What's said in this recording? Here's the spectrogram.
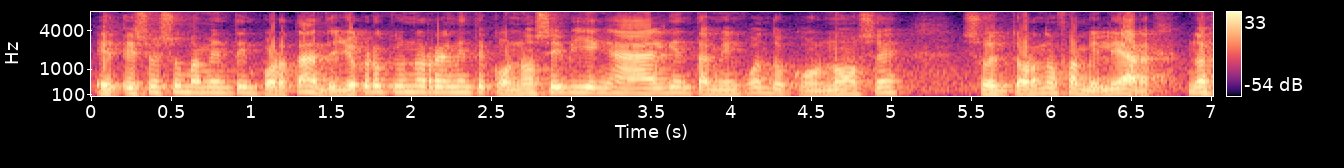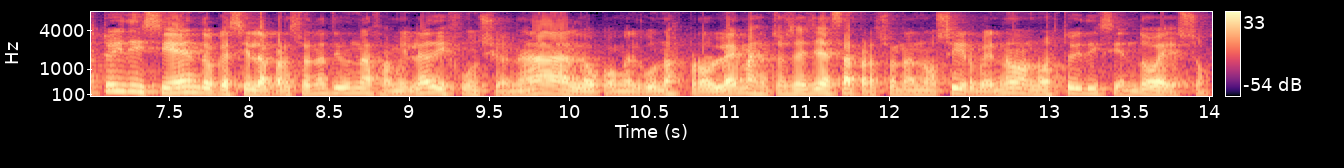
E, eso es sumamente importante. Yo creo que uno realmente conoce bien a alguien también cuando conoce su entorno familiar. No estoy diciendo que si la persona tiene una familia disfuncional o con algunos problemas, entonces ya esa persona no sirve. No, no estoy diciendo eso.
